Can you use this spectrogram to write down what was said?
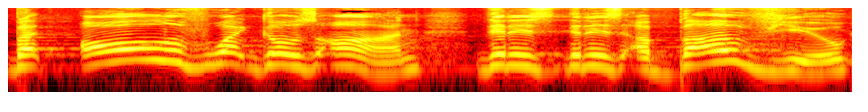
but all of what goes on that is, that is above you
